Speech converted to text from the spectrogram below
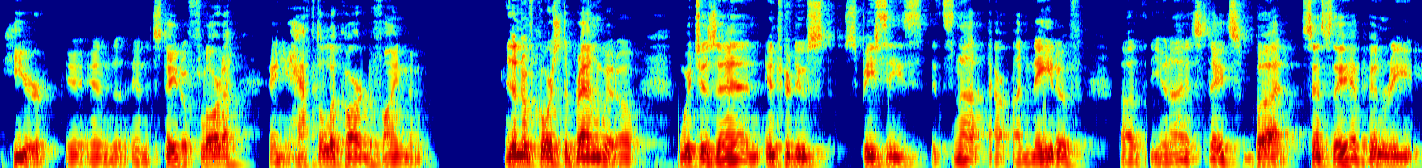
here in, in, the state of Florida, and you have to look hard to find them. And then, of course, the brown widow, which is an introduced species. It's not a native of the United States, but since they have been re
